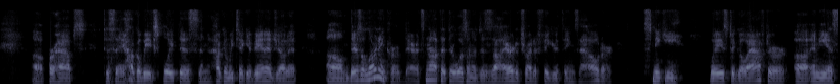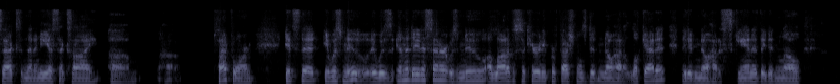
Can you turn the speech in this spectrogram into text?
uh, perhaps to say how can we exploit this and how can we take advantage of it. Um, there's a learning curve there. It's not that there wasn't a desire to try to figure things out or sneaky ways to go after uh, an ESX and then an ESXi um, uh, platform. It's that it was new. It was in the data center. It was new. A lot of the security professionals didn't know how to look at it. They didn't know how to scan it. They didn't know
